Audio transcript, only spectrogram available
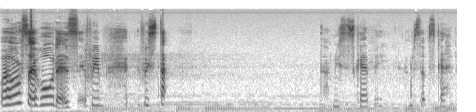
We're also hoarders. If we if we sta That music scared me. I'm still scared.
